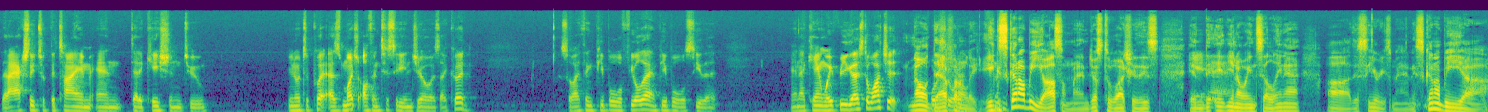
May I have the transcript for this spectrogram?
that I actually took the time and dedication to, you know, to put as much authenticity in Joe as I could. So I think people will feel that and people will see that. And I can't wait for you guys to watch it. No, for sure. definitely. It's gonna be awesome, man. Just to watch this, in the- you know, in Selena, uh, the series, man. It's gonna be, uh,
